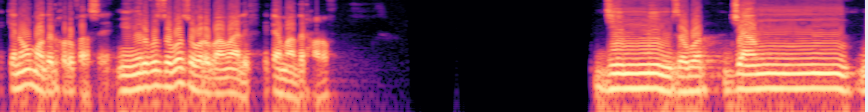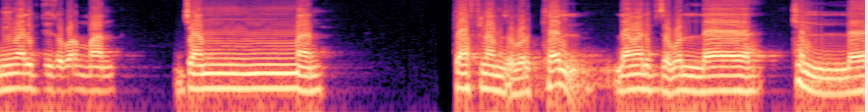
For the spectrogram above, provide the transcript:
এখানেও মদের হরফ আছে। মিমের উপর জবর জবর বামে আলিফ। এটা মাদের হরফ। জিম, মিম, জবর। জাম, মিম, আলিফ, দুই জবর। মান। জাম, মান। কাফ, লাম, জবর। খেল। লাম, আলিফ, জবর। লা। খেল্লা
